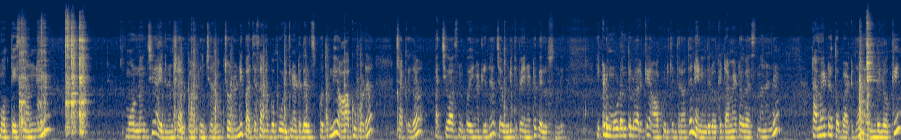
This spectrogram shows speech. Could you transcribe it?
మూత తీసినాను నేను. మూడు నుంచి ఐదు నిమిషాల పాటు ఉంచాను. చూడండి పచ్చశనగపప్పు ఉడికినట్టు తెలిసిపోతుంది. ఆకు కూడా చక్కగా పచ్చివాసన పోయినట్లుగా ఉడికిపోయినట్టు తెలుస్తుంది. ఇక్కడ మూడొంతుల వరకే ఆకు ఉడికిన తర్వాత నేను ఇందులోకి టమాటో వేస్తున్నానండి. టమాటోతో పాటుగా ఇందులోకి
